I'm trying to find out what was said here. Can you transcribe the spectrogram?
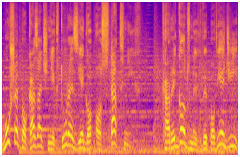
muszę pokazać niektóre z jego ostatnich, karygodnych wypowiedzi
